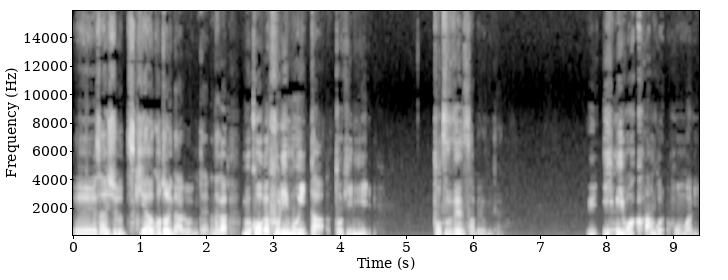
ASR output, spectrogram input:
えー、最終付き合うことになるみたいな。なんか、向こうが振り向いた時に、突然冷めるみたいな。意味わからんこれ、ほんまに。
